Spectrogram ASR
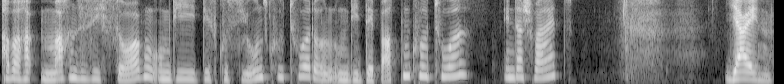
Aber machen Sie sich Sorgen um die Diskussionskultur und um die Debattenkultur in der Schweiz? Jein.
